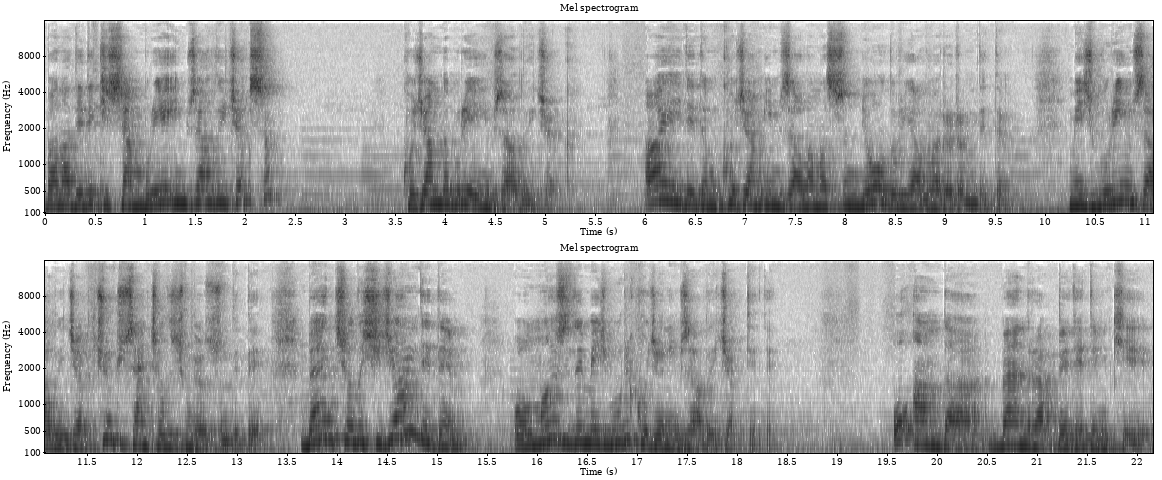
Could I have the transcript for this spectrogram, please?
Bana dedi ki sen buraya imzalayacaksın. Kocan da buraya imzalayacak. Ay dedim kocam imzalamasın ne olur yalvarırım dedim. Mecburi imzalayacak çünkü sen çalışmıyorsun dedi. Ben çalışacağım dedim. Olmaz dedi mecburi kocan imzalayacak dedi. O anda ben Rabbe dedim ki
